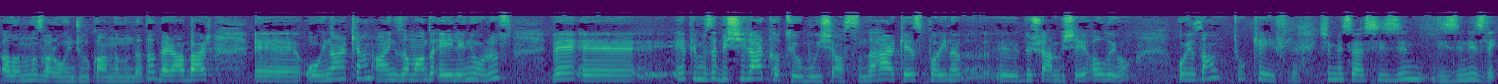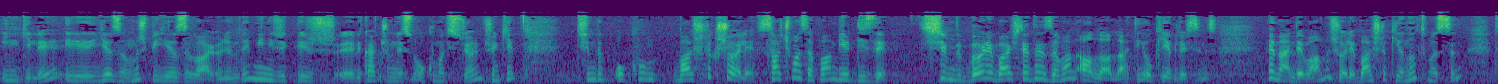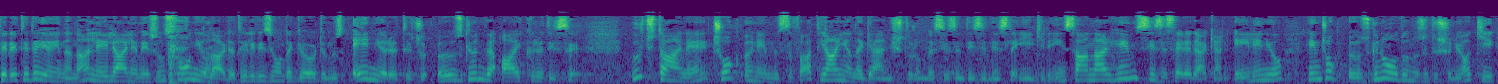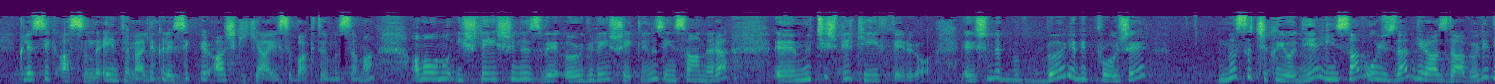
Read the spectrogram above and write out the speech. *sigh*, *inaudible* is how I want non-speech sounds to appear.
alanımız var oyunculuk anlamında da. Beraber e, oynarken aynı zamanda eğleniyoruz ve e, hepimize bir şeyler katıyor bu iş aslında. Herkes payına e, düşen bir şeyi alıyor. O yüzden çok keyifli. Şimdi mesela sizin dizinizle ilgili e, yazılmış bir yazı var önümde. Minicik bir e, birkaç cümlesini okumak istiyorum. Çünkü şimdi oku başlık şöyle. Saçma sapan bir dizi. Şimdi böyle başladığı zaman Allah Allah diye okuyabilirsiniz. Hemen devamı şöyle başlık yanıltmasın. TRT'de yayınlanan Leyla ile Mecnun son *laughs* yıllarda televizyonda gördüğümüz en yaratıcı, özgün ve aykırı dizi. Üç tane çok önemli sıfat yan yana gelmiş durumda sizin dizinizle ilgili. İnsanlar hem sizi seyrederken eğleniyor hem çok özgün olduğunuzu düşünüyor ki klasik aslında en temelde klasik bir aşk hikayesi baktığımız zaman. Ama onu işleyişiniz ve örgüleyiş şekliniz insanlara e, müthiş bir keyif veriyor. E, şimdi böyle bir proje nasıl çıkıyor diye insan o yüzden biraz daha böyle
